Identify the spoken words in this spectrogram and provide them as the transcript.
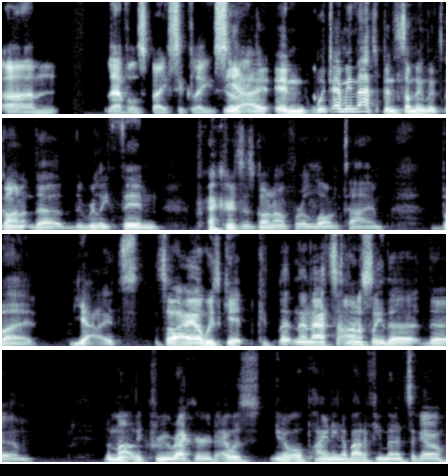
um, levels basically. So, yeah, and which I mean that's been something that's gone the the really thin records has gone on for a long time, but yeah, it's so I always get and then that's honestly the the the Motley Crue record I was you know opining about a few minutes ago.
